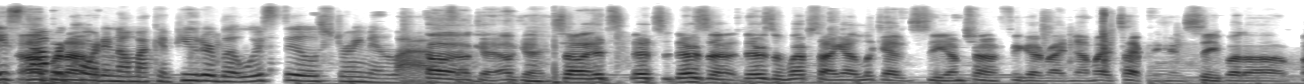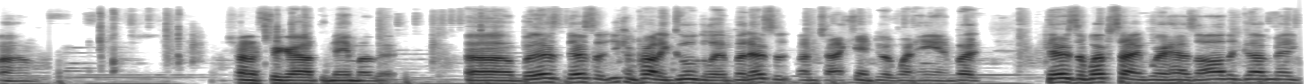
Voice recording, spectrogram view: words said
It uh, stopped uh, recording uh, on my computer, but we're still streaming live. Oh, so. okay, okay. So it's it's there's a there's a website I gotta look at and see. I'm trying to figure out right now. I might type it in here and see, but uh, um, I'm trying to figure out the name of it. Uh, but there's there's a you can probably Google it, but there's a I'm trying, I can't do it one hand, but there's a website where it has all the government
